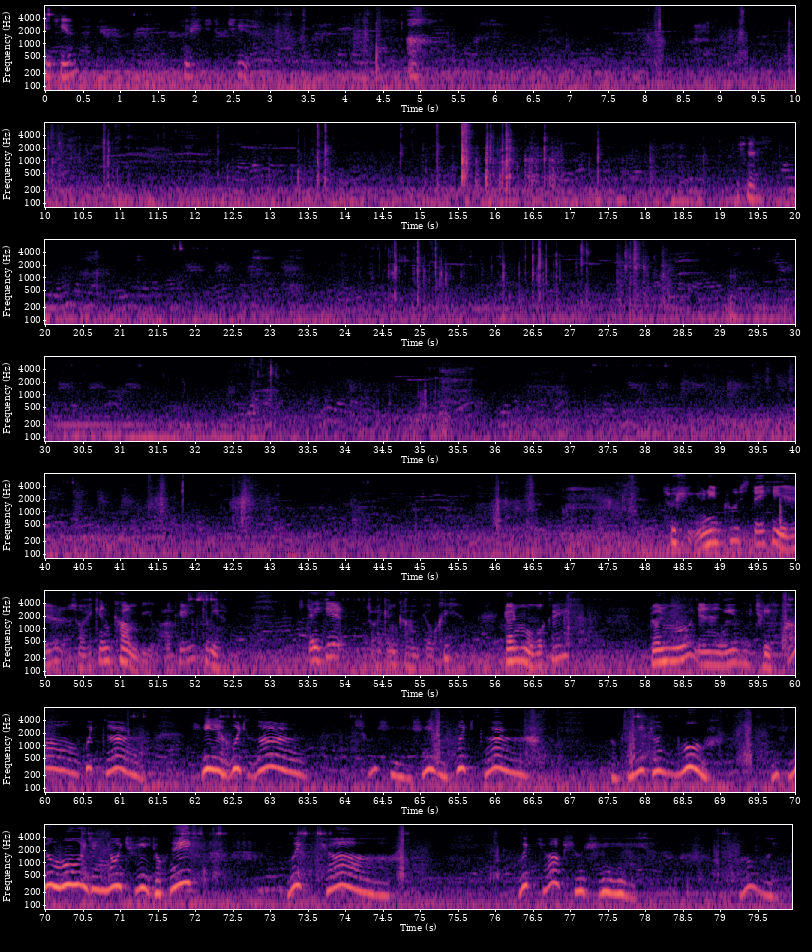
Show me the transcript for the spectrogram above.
sit here. Sushi, sit here. Ah. Sorry. Sushi, you need to stay here so I can comb you, okay? Come here. Stay here so I can comb you, okay? Don't move, okay? Don't move, then I'll give you three. Oh, good girl. She's a good girl. Sushi, she's a good girl. Okay, don't move. If you move, then no treat, okay? Good job. Good job, Sushi. Oh my.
